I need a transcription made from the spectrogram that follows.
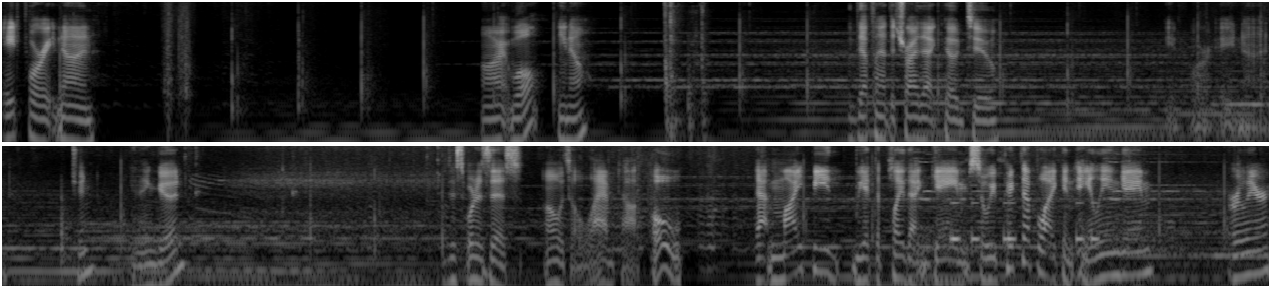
8489. Well, you know. We'll definitely have to try that code too. 8489. Chin? Anything good? Is this what is this? Oh, it's a laptop. Oh! That might be we had to play that game. So we picked up like an alien game earlier.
